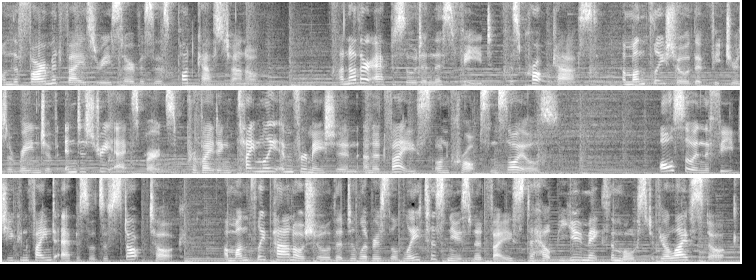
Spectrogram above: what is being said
on the Farm Advisory Services podcast channel. Another episode in this feed is Cropcast, a monthly show that features a range of industry experts providing timely information and advice on crops and soils. Also in the feed, you can find episodes of Stock Talk, a monthly panel show that delivers the latest news and advice to help you make the most of your livestock.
